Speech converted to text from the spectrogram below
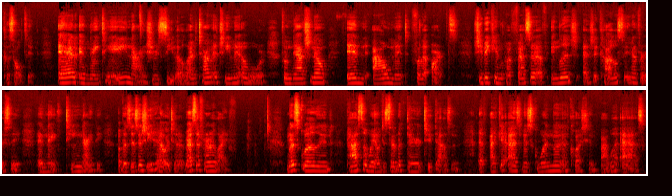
Consultant. And in 1989, she received a Lifetime Achievement Award from National Endowment for the Arts. She became a professor of English at Chicago State University in 1990, a position she held until the rest of her life. Miss Gwendolyn passed away on December 3rd, 2000. If I could ask Miss Gwendolyn a question, I would ask,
